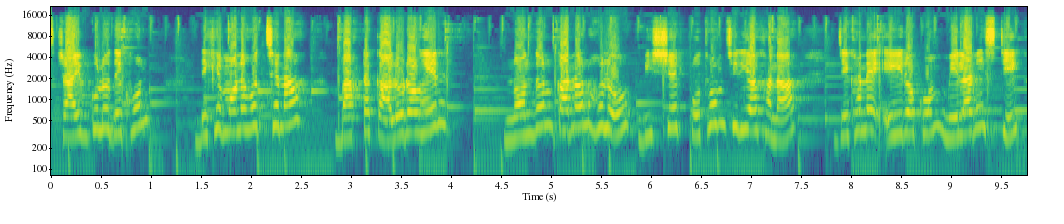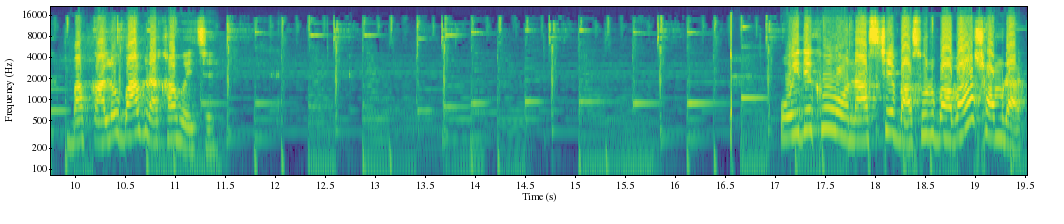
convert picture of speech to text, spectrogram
স্ট্রাইপগুলো দেখুন, দেখে মনে হচ্ছে না বাঘটা কালো রঙের নন্দনকানন হলো বিশ্বের প্রথম চিড়িয়াখানা যেখানে এই রকম মেলানিস্টিক বা কালো বাঘ রাখা হয়েছে। ওই দেখুন নাচছে বাসুর বাবা সম্রাট।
